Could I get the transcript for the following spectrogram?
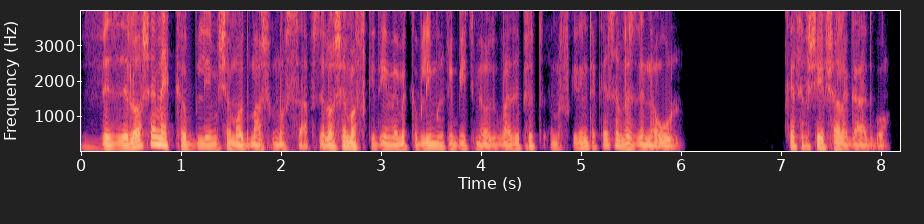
וזה לא שהם מקבלים שם עוד משהו נוסף, זה לא שהם מפקידים ומקבלים ריבית מאוד גבוהה, זה פשוט, הם מפקידים את הכסף וזה נעול. כסף שאי אפשר לגעת בו.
